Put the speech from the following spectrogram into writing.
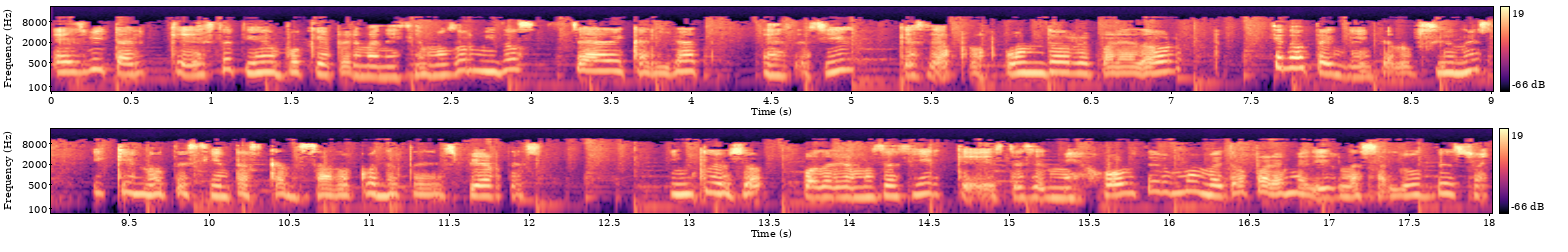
Es vital que este tiempo que permanecemos dormidos sea de calidad, es decir, que sea profundo, reparador, que no tenga interrupciones y que no te sientas cansado cuando te despiertes. Incluso podríamos decir que este es el mejor termómetro para medir la salud del sueño.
